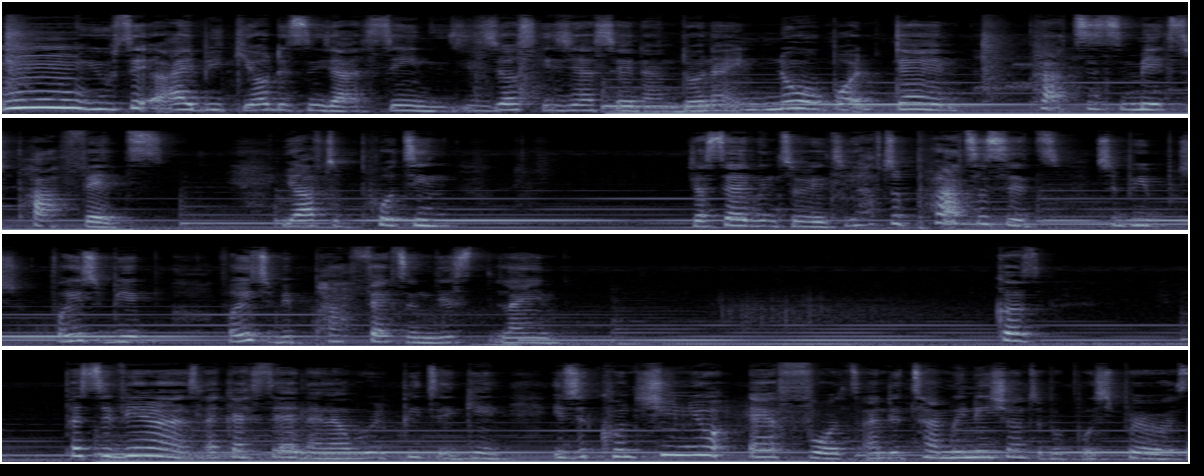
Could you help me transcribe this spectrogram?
Mm, you say IBK, all these things you are saying is just easier said than done. I know, but then practice makes perfect. You have to put in yourself into it. You have to practice it to be for you to be for you to be perfect in this line. Because perseverance, like I said, and I will repeat again, is a continual effort and determination to be prosperous.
